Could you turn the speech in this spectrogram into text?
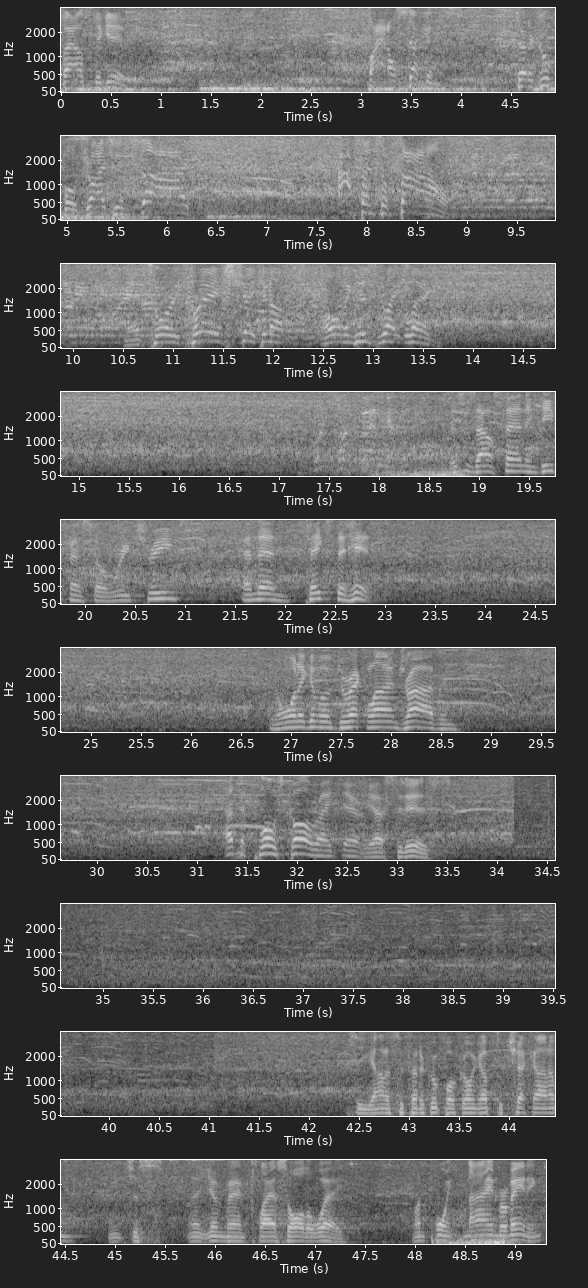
fouls to give. Final seconds. Antetokounmpo drives inside. Offensive foul. And Torrey Craig shaken up, holding his right leg. This is outstanding defense, though. Retrieves and then takes the hit. You don't want to give him a direct line drive. And That's a close call right there. Yes, it is. See Giannis Antetokounmpo going up to check on him. Just that young man class all the way. 1.9 remaining.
